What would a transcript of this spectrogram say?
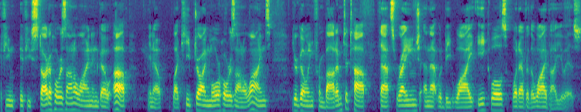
if you if you start a horizontal line and go up, you know, like keep drawing more horizontal lines, you're going from bottom to top, that's range, and that would be y equals whatever the y value is.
